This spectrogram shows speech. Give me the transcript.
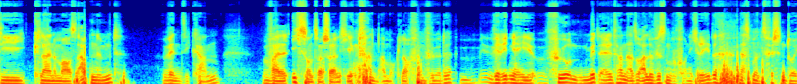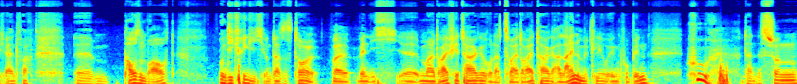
die kleine Maus abnimmt, wenn sie kann, weil ich sonst wahrscheinlich irgendwann Amok laufen würde. Wir reden ja hier für und mit Eltern, also alle wissen, wovon ich rede, dass man zwischendurch einfach ähm, Pausen braucht. Und die kriege ich und das ist toll, weil wenn ich äh, mal drei, vier Tage oder zwei, drei Tage alleine mit Cleo irgendwo bin, Puh, dann ist schon,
